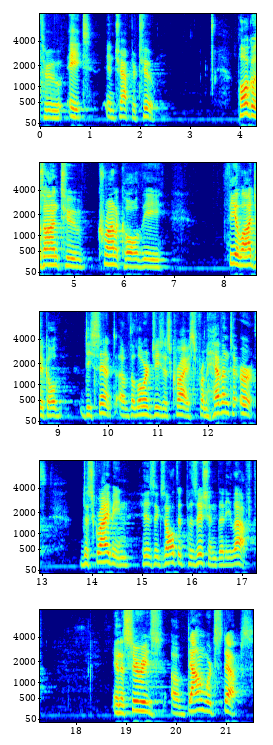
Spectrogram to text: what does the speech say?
through 8 in chapter 2. Paul goes on to chronicle the theological descent of the Lord Jesus Christ from heaven to earth, describing his exalted position that he left. In a series of downward steps,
